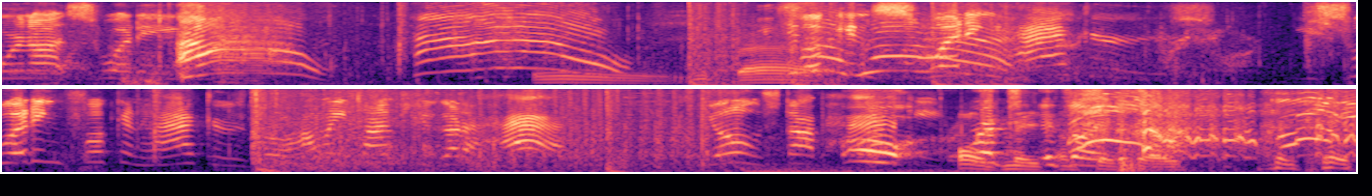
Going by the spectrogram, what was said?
we're not sweating. Ow! Ooh, Ow! you bad. fucking sweating hackers. You sweating fucking hackers, bro. How many times do you gotta hack? Yo, stop hacking. Oh, Rex, mate, it's so all- I'm so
